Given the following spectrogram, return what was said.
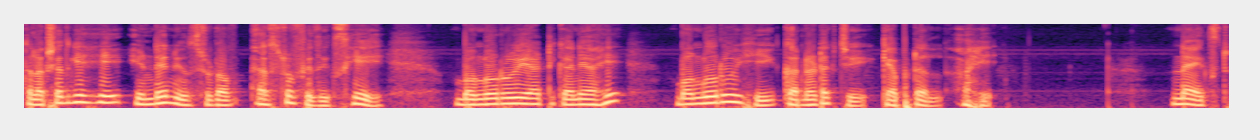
तर लक्षात घे हे इंडियन इन्स्टिट्यूट ऑफ ॲस्ट्रोफिजिक्स हे बंगळुरू या ठिकाणी आहे. बंगळुरू ही कर्नाटकची कॅपिटल आहे. नेक्स्ट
